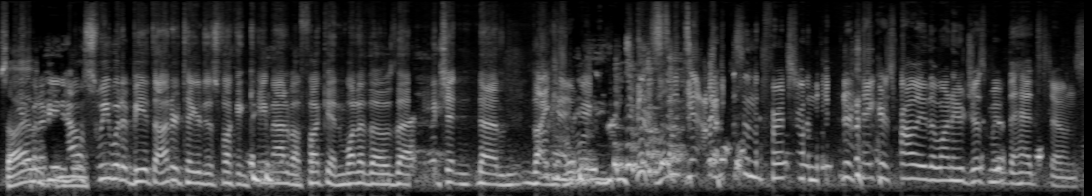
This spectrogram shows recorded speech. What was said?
So I Yeah, have but I mean, how sweet would it be if the Undertaker just fucking came out of a fucking one of those uh, ancient uh, like? Okay, well, well, yeah, I guess in the first one, the Undertaker's probably the one who just moved the headstones.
